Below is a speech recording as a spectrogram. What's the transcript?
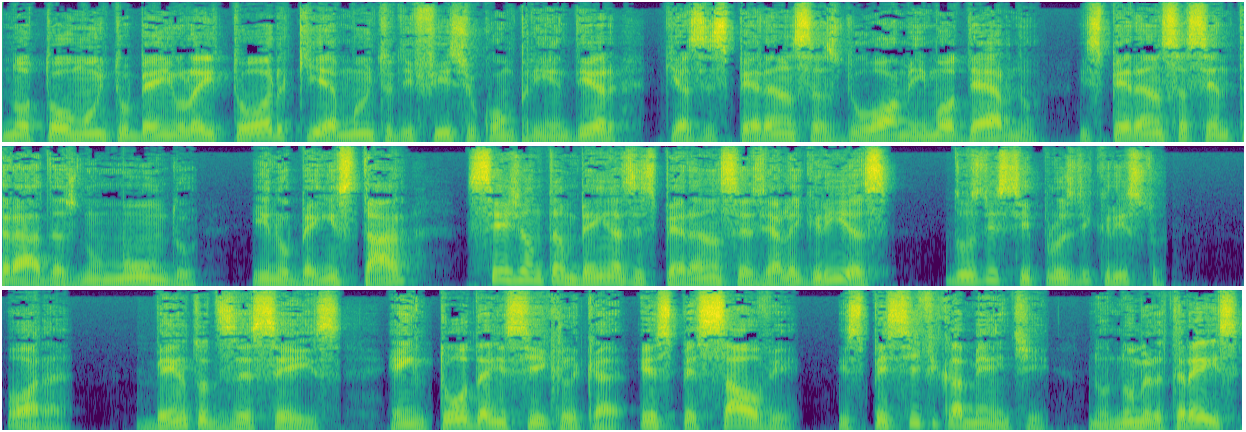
Notou muito bem o leitor que é muito difícil compreender que as esperanças do homem moderno, esperanças centradas no mundo e no bem-estar, sejam também as esperanças e alegrias dos discípulos de Cristo. Ora, Bento XVI, em toda a encíclica Espe Salve, especificamente no número 3,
